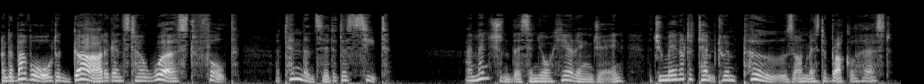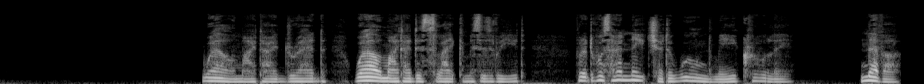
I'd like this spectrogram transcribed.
and above all to guard against her worst fault, a tendency to deceit. I mentioned this in your hearing, Jane, that you may not attempt to impose on Mr. Brocklehurst. Well might I dread, well might I dislike Mrs. Reed, for it was her nature to wound me cruelly. Never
